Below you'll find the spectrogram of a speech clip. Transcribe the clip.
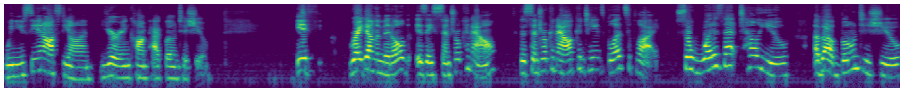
When you see an osteon, you're in compact bone tissue. If right down the middle is a central canal, the central canal contains blood supply. So what does that tell you about bone tissue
